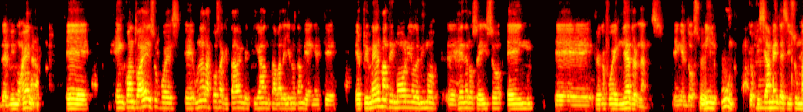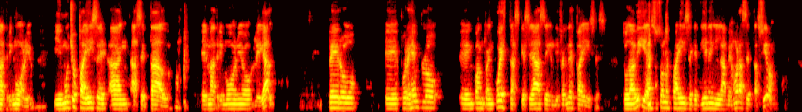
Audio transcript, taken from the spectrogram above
del mismo género. Eh, en cuanto a eso, pues eh, una de las cosas que estaba investigando, estaba leyendo también, es que el primer matrimonio del mismo género se hizo en, creo que fue en Netherlands, en el 2001, que oficialmente se hizo un matrimonio y muchos países han aceptado el matrimonio legal. Pero eh, por ejemplo, en cuanto a encuestas que se hacen en diferentes países, todavía esos son los países que tienen la mejor aceptación.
